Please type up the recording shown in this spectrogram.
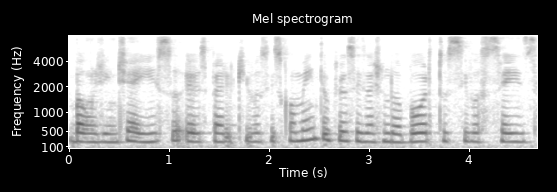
Bom, gente, é isso. Eu espero que vocês comentem o que vocês acham do aborto, se vocês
